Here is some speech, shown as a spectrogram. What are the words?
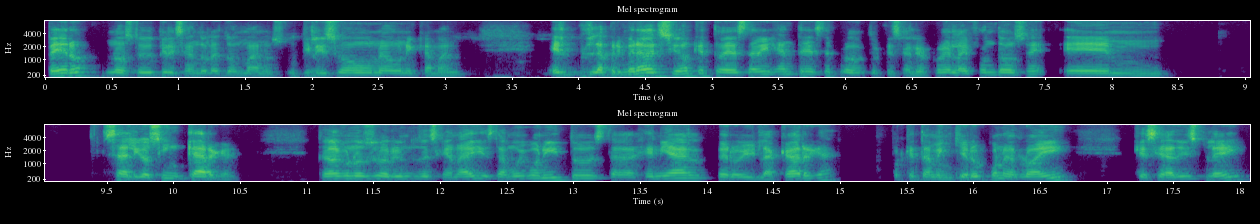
pero no estoy utilizando las dos manos, utilizo una única mano. la primera versión que todavía está vigente de este producto, que salió con el iPhone 12, em, salió sin carga. algunos usuarios nos decían, ahí está muy bonito, está genial, pero ¿y la carga? Porque también quiero ponerlo ahí, que sea display,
